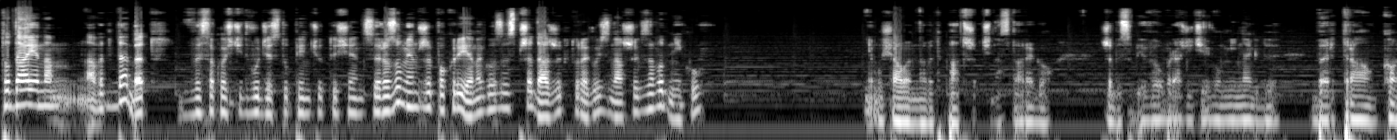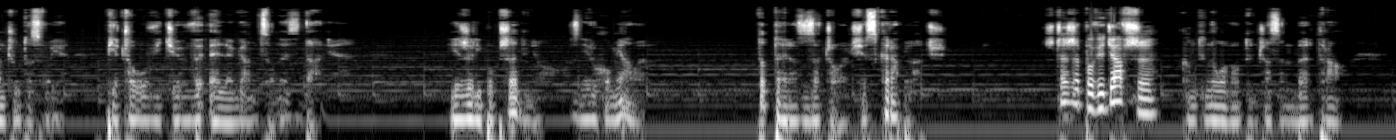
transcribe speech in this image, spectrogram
To daje nam nawet debet w wysokości 25 tysięcy. Rozumiem, że pokryjemy go ze sprzedaży któregoś z naszych zawodników. Nie musiałem nawet patrzeć na starego, żeby sobie wyobrazić jego minę, gdy Bertrand kończył to swoje pieczołowicie wyelegancone zdanie. Jeżeli poprzednio znieruchomiałem, to teraz zacząłem się skraplać. Szczerze powiedziawszy, kontynuował tymczasem Bertrand,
